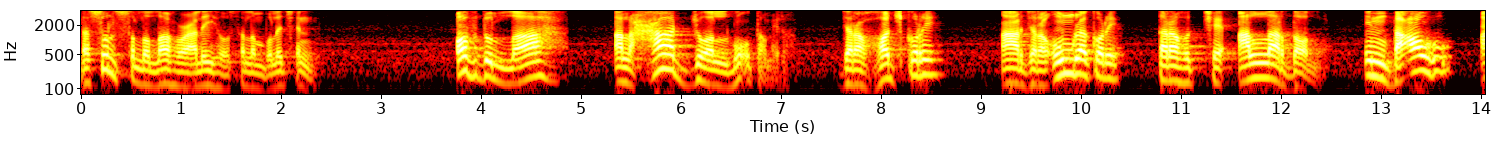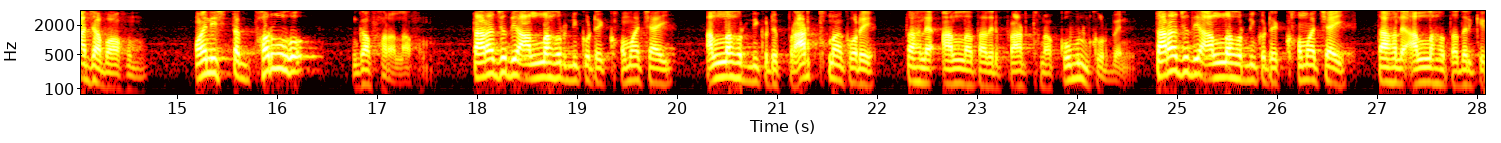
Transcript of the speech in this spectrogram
রাসুল সাল্লাহ আলী ওসাল্লাম বলেছেন, আবদুল্লাহ আল হাজ আল মোতামের যারা হজ করে আর যারা উমরা করে, তারা হচ্ছে আল্লাহর দল। ইন দাহু আজাবাহম অনিস্তাক ফরুহ গাফর আলাহম তারা যদি আল্লাহর নিকটে ক্ষমা চায়, আল্লাহর নিকটে প্রার্থনা করে, তাহলে আল্লাহ তাদের প্রার্থনা কবুল করবেন। তারা যদি আল্লাহর নিকটে ক্ষমা চায় তাহলে আল্লাহ তাদেরকে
